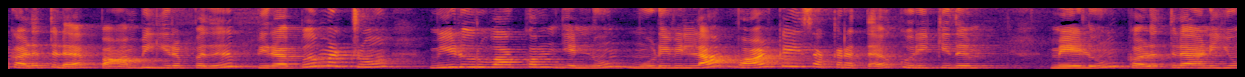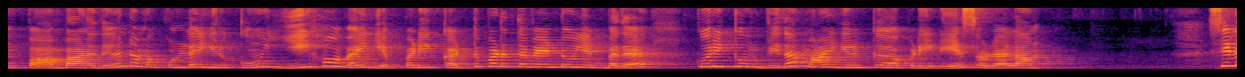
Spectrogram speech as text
கழுத்தில் பாம்பு இருப்பது பிறப்பு மற்றும் மீளுருவாக்கம் என்னும் முடிவில்லா வாழ்க்கை சக்கரத்தை குறிக்குது. மேலும் கழுத்தில் அணியும் பாம்பானது நமக்குள்ளே இருக்கும் ஈகோவை எப்படி கட்டுப்படுத்த வேண்டும் என்பதை குறிக்கும் விதமாக இருக்கு அப்படின்னே சொல்லலாம். சில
